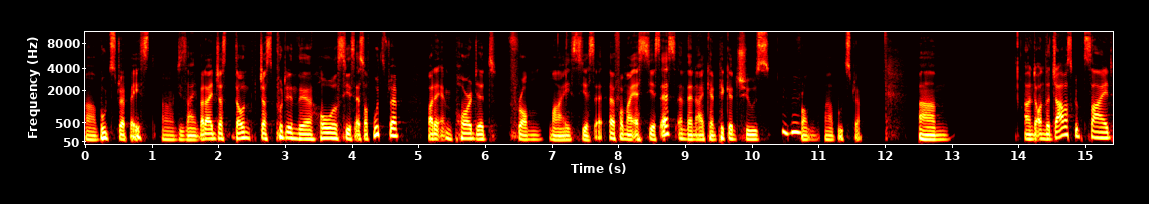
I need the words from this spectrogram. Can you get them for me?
uh, Bootstrap based uh, design. But I just don't just put in the whole CSS of Bootstrap, but I import it from my CSS uh, from my SCSS, and then I can pick and choose mm-hmm. from uh, Bootstrap. Um, and on the JavaScript side,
